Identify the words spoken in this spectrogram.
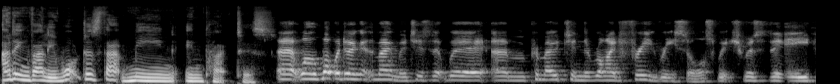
Adding value, what does that mean in practice? Uh, well, what we're doing at the moment is that we're um, promoting the Ride Free resource, which was the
